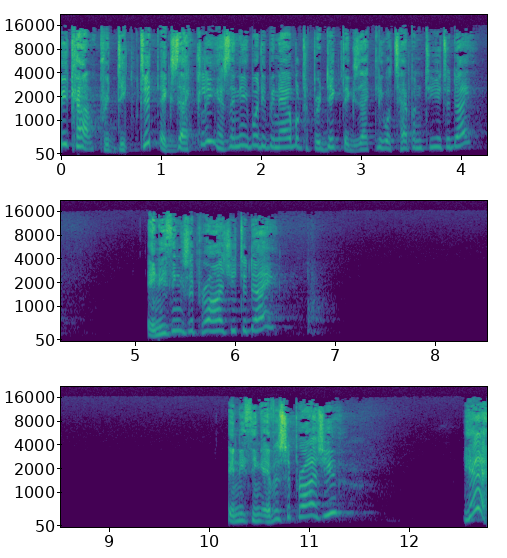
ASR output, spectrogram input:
We can't predict it exactly. Has anybody been able to predict exactly what's happened to you today? Anything surprise you today? Anything ever surprise you? Yeah,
